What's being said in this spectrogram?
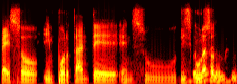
peso importante en su discurso. Pues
